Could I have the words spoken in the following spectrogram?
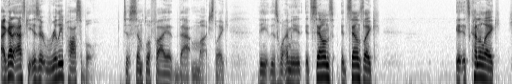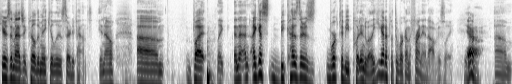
I got to ask you, is it really possible to simplify it that much? Like the this one, I mean, it, it sounds it sounds like it, it's kind of like here's a magic pill to make you lose 30 pounds, you know? Um, but like, and, and I guess because there's work to be put into it, like you got to put the work on the front end, obviously. Yeah. Um,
